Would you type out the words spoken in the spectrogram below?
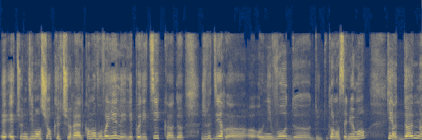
est, une dimension culturelle. Comment vous voyez les, les politiques de, je veux dire, au niveau de, de l'enseignement qui donnent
